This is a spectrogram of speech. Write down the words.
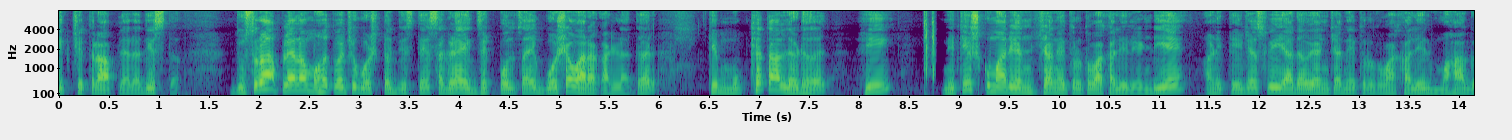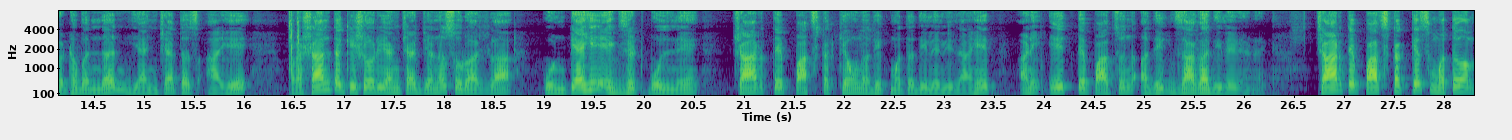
एक चित्र आपल्याला दिसतं. दुसरं आपल्याला महत्त्वाची गोष्ट दिसते सगळ्या एक्झिट पोलचा एक गोषवारा काढला तर की मुख्यतः लढत ही नितीश कुमार यांच्या नेतृत्वाखालील एन डी ए आणि तेजस्वी यादव यांच्या नेतृत्वाखालील महागठबंधन यांच्यातच आहे. प्रशांत किशोर यांच्या जनसुराजला कोणत्याही एक्झिट पोलने चार ते पाच टक्क्याहून अधिक मतं दिलेली नाहीत आणि एक ते पाचहून अधिक जागा दिलेल्या नाहीत. चार ते पाच टक्केच मतं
